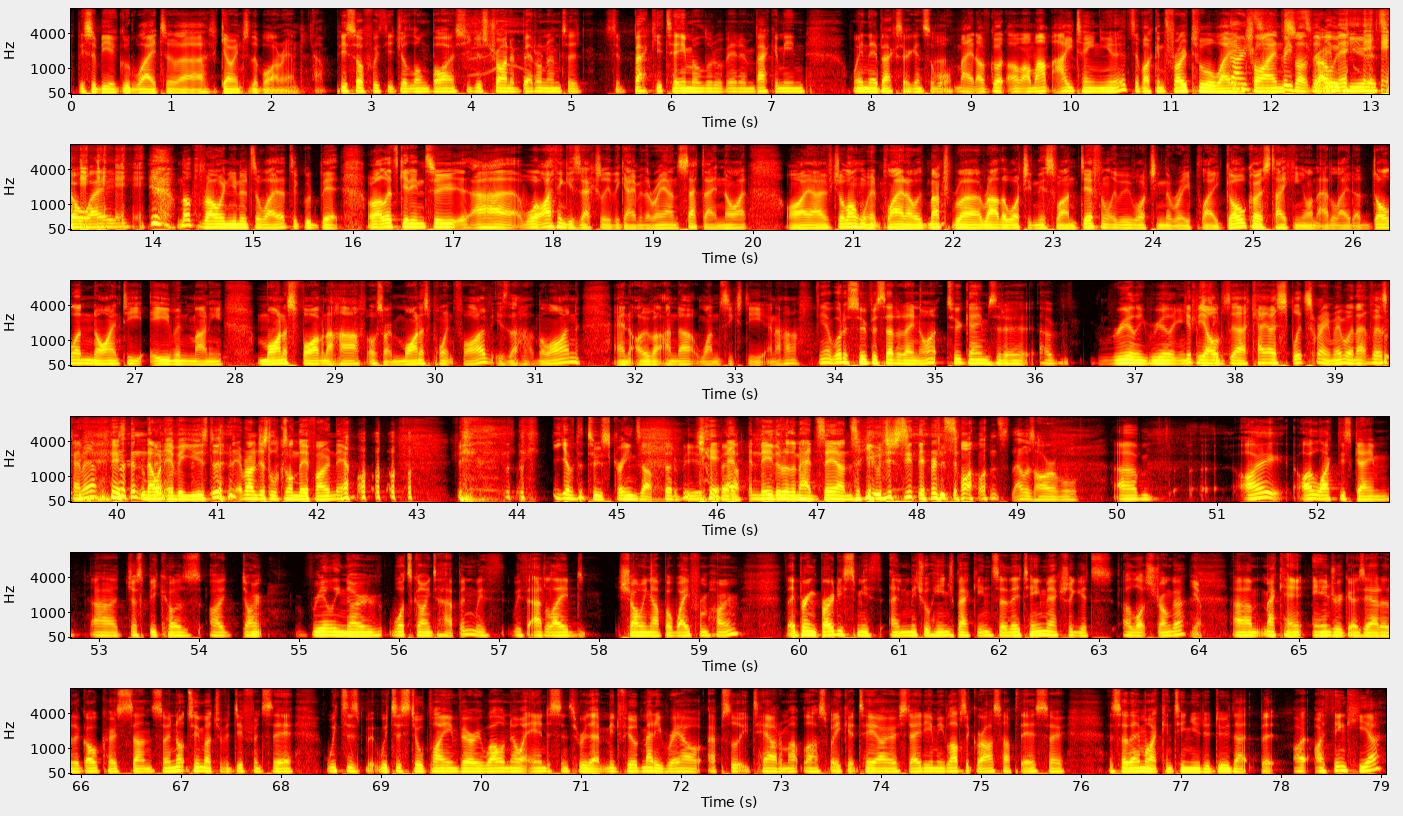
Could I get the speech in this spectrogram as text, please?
This would be a good way to uh, go into the bye round. Nah, piss off with your Geelong bias. You're just trying to bet on them to, to back your team a little bit and back them in when their backs are against the Uh, wall. mate, I've got I'm I'm up 18 units. If I can throw two away and Don't try and be slot them in there. units away. I'm not throwing units away. That's a good bet. All right, let's get into uh, what I think is actually the game of the round. Saturday night. I uh, if Geelong weren't playing, I would much uh, rather watching this one. Definitely be watching the replay. Gold Coast taking on Adelaide. A dollar ninety even money. Minus five and a half. Oh, sorry, minus 0.5 is the the line, and over under 160 and a half. Yeah, what a super Saturday night. Two games that are, are really, really Get the old uh, Kayo split screen. Remember when that first came out? no one ever used it. Everyone just looks on their phone now. You have the two screens up. That'd be even Yeah, better. and, and neither of them had sound, so you would just sit there in silence. That was horrible. Um, I I like this game uh, just because I don't really know what's going to happen with with Adelaide showing up away from home. They bring Brodie Smith and Mitchell Hinge back in, so their team actually gets a lot stronger. Yep. Um, Mac Han- Andrew goes out of the Gold Coast Suns, so not too much of a difference there. Witts is, Witts is still playing very well. Noah Anderson through that midfield. Matty Rowell absolutely towed him up last week at TIO Stadium. He loves the grass up there, so so they might continue to do that. But I, I think here,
